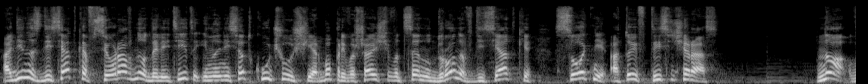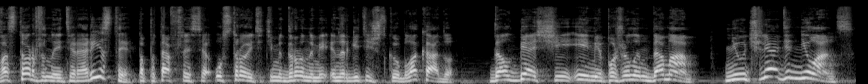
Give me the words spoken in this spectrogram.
один из десятков все равно долетит и нанесет кучу ущерба, превышающего цену дрона в десятки, сотни, а то и в тысячи раз – но восторженные террористы, попытавшиеся устроить этими дронами энергетическую блокаду, долбящие ими по жилым домам, не учли один нюанс.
